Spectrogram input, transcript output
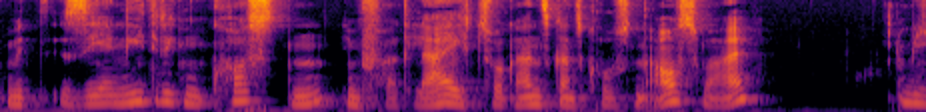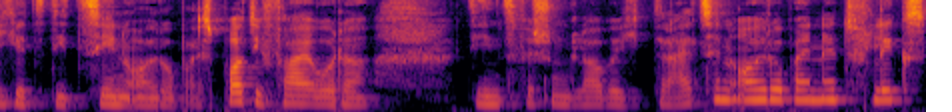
mit sehr niedrigen Kosten im Vergleich zur ganz, ganz großen Auswahl, wie jetzt die 10 Euro bei Spotify oder die inzwischen, glaube ich, 13 Euro bei Netflix,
